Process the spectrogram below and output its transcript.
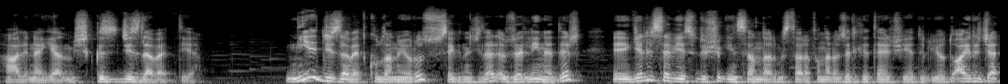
haline gelmiş Cizlevet diye. Niye cizavet kullanıyoruz sevgiliciler? Özelliği nedir? E, gelir seviyesi düşük insanlarımız tarafından özellikle tercih ediliyordu. Ayrıca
